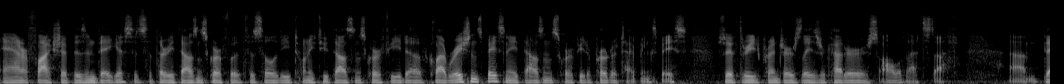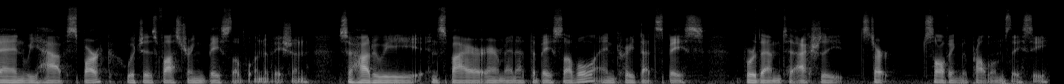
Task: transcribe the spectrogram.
And our flagship is in Vegas. It's a 30,000 square foot facility, 22,000 square feet of collaboration space, and 8,000 square feet of prototyping space. So we have 3D printers, laser cutters, all of that stuff. Um, then we have Spark, which is fostering base level innovation. So, how do we inspire airmen at the base level and create that space for them to actually start solving the problems they see?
